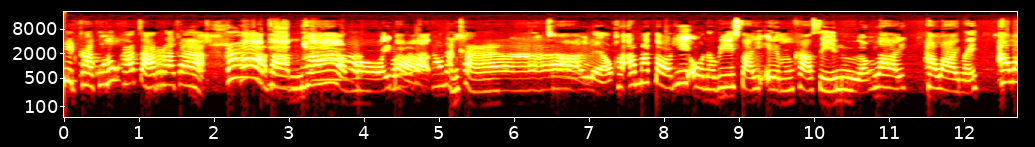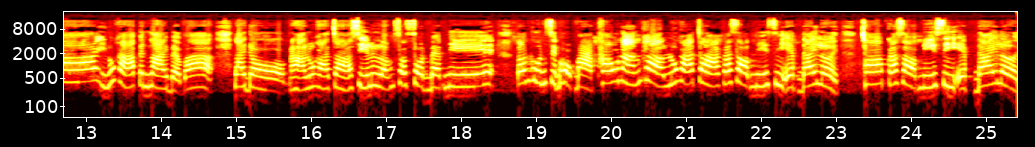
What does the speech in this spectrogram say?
ผิดค่ะ คุณลูกค้าจ๋าราคา5,500 บาท เท่านั้นค่ะ ใช่แล้วค่ะเอามาต่อที่โอนาวีไซส์ M ค่ะ สีเหลืองลายฮาวายไหม ฮาวายลูกค้าเป็นลายแบบว่าลายดอกนะคะ ลูกค้าจ๋าสีเหลืองสดๆแบบนี้ ต้นทุน 16 บาทเท่านั้นค่ะ ลูกค้าจ๋ากระสอบนี้ CF ได้เลย ชอบกระสอบนี้ CF ได้เลย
